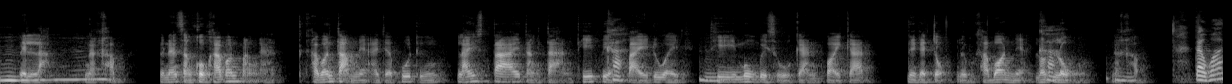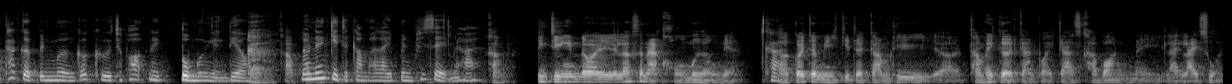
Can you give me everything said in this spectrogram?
อืมเป็นหลักนะครับ เพราะฉะนั้นสังคมคาร์บอนต่ำอะคาร์บอนต่ำเนี่ยอาจจะพูดถึงไลฟ์สไตล์ต่างๆ ที่เปลี่ยนค่ะไปด้วยอืมที่มุ่งไปสู่การปล่อยก๊าซเรือนกระจกหรือคาร์บอนเนี่ยลดค่ะลงนะครับแต่ว่าถ้าเกิดเป็นเมืองก็คือเฉพาะในตัวเมืองอย่างเดียวอ่าครับแล้วเน้นกิจกรรมอะไรเป็นพิเศษไหมคะครับจริงๆ โดยลักษณะของเมืองเนี่ยค่ะเอ่อก็จะมีกิจกรรมที่เอ่อทำให้เกิดการปล่อยก๊าซคาร์บอนในหลาย ๆ ส่วน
